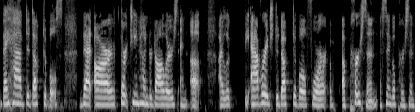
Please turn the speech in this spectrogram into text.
they have deductibles that are $1,300 and up. I look the average deductible for a, person a single person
